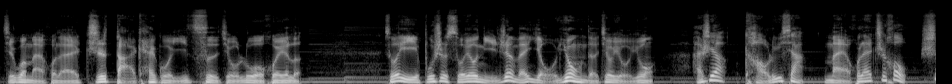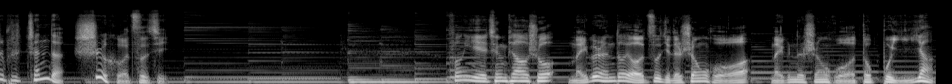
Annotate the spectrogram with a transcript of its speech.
结果买回来只打开过一次就落灰了。所以，不是所有你认为有用的就有用，还是要考虑下买回来之后是不是真的适合自己。枫叶轻飘说：“每个人都有自己的生活，每个人的生活都不一样。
